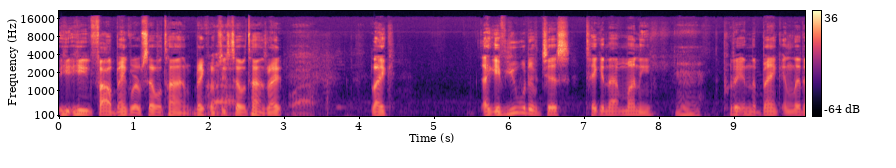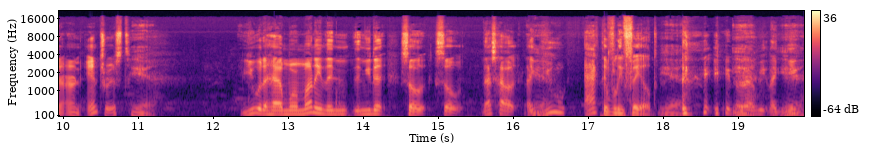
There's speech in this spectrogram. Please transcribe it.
he, he filed bankrupt several times, bankruptcy Wow. several times, right? Wow. Like, like if you would have just taken that money, put it in the bank, and let it earn interest, Yeah, you would have had more money than than you did. So so that's how like Yeah. you actively failed. yeah, you know what I mean? Like yeah. you,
